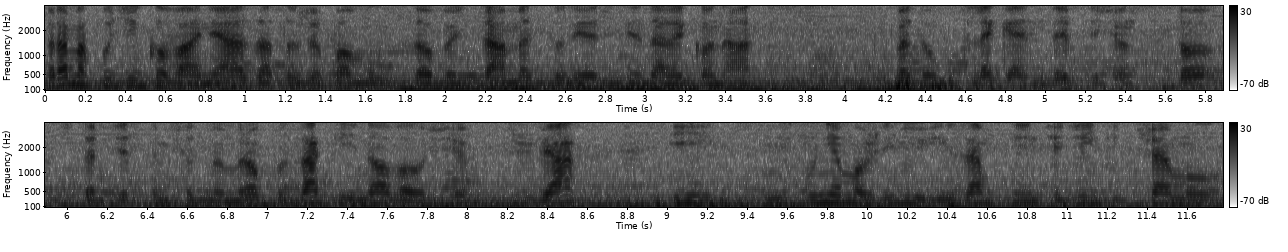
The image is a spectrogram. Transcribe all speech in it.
W ramach podziękowania za to, że pomógł zdobyć zamek, który jest niedaleko nas, według legendy w 1147 roku zaklinował się w drzwiach i uniemożliwił ich zamknięcie, dzięki czemu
